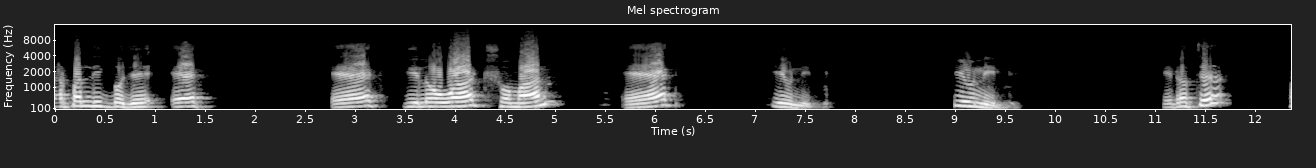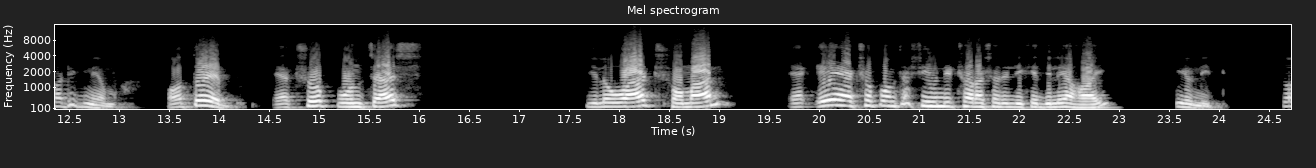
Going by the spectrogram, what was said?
তারপর লিখব যে এক এক কিলোওয়াট সমান এক ইউনিট ইউনিট। এটা হচ্ছে সঠিক নিয়ম। অতএব একশো পঞ্চাশ কিলোওয়াট সমান এ- একশো পঞ্চাশ ইউনিট সরাসরি লিখে দিলে হয় ইউনিট। তো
